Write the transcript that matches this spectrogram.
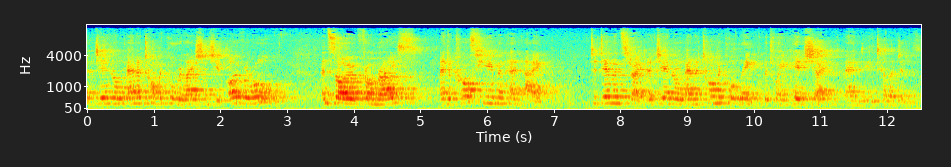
a general anatomical relationship overall. And so, from race and across human and to demonstrate a general anatomical link between head shape and intelligence.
